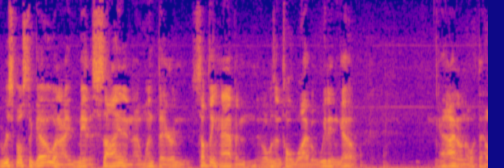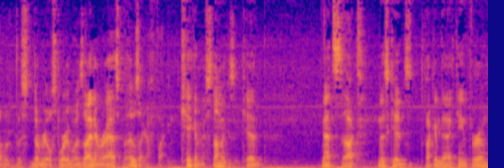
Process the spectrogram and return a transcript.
We were supposed to go, and I made a sign, and I went there, and something happened. I wasn't told why, but we didn't go. And I don't know what the hell the, the, the real story was. I never asked, but it was like a fucking kick in the stomach as a kid. That sucked. This kid's fucking dad came through.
